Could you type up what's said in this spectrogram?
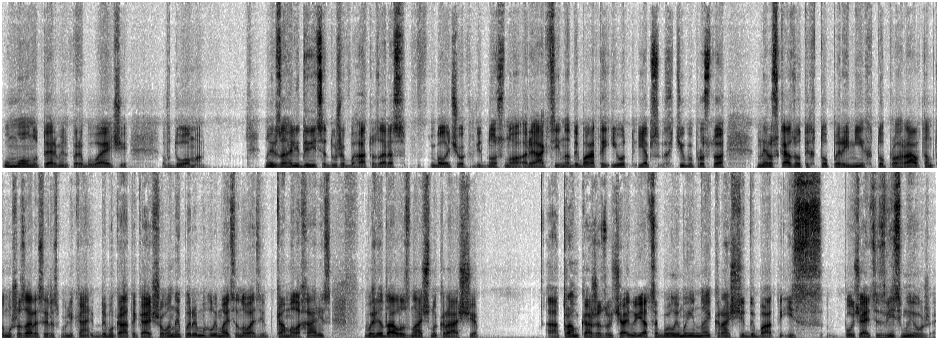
умовно термін, перебуваючи вдома. Ну і взагалі дивіться, дуже багато зараз балачок відносно реакції на дебати. І от я б хотів би просто не розказувати, хто переміг, хто програв там, тому що зараз і республіка... демократи кажуть, що вони перемогли. Мається на увазі Камала Харріс виглядало значно краще. А Трамп каже: звичайно, я це були мої найкращі дебати із, виходить, з вісьми вже.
